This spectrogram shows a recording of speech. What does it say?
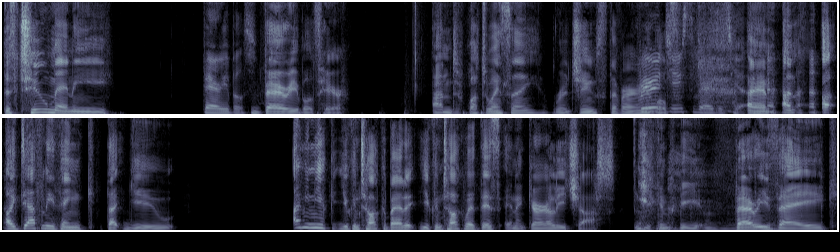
there's too many variables. variables here. And what do I say? Reduce the variables. Reduce the variables, yeah. Um, and I, I definitely think that you. I mean, you you can talk about it. You can talk about this in a girly chat. You can be very vague,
